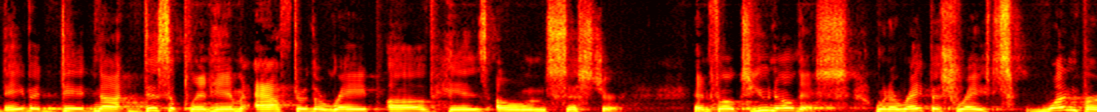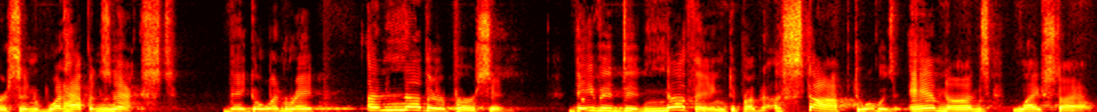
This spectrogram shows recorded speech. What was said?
David did not discipline him after the rape of his own sister. And folks, you know this. When a rapist rapes one person, what happens next? They go and rape another person. David did nothing to put a stop to what was Amnon's lifestyle.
